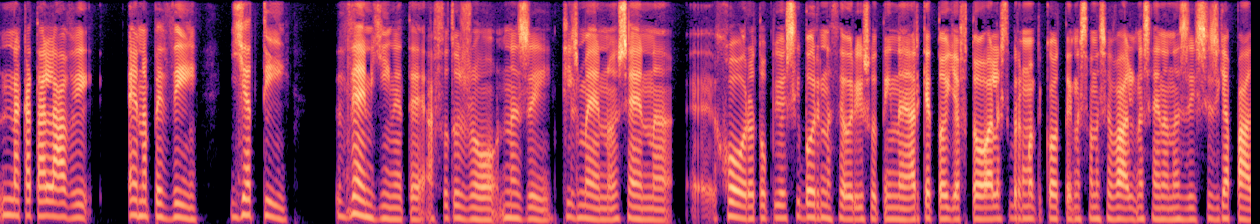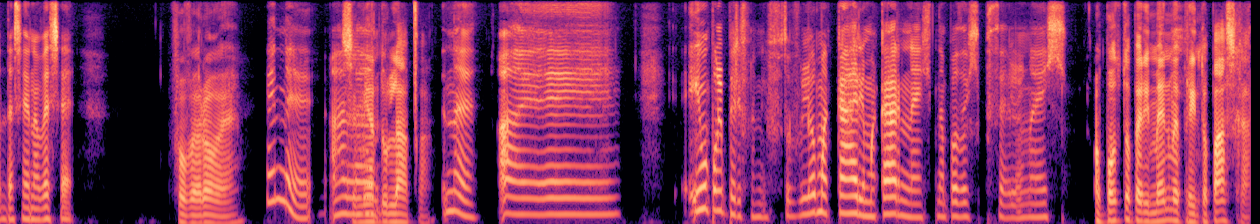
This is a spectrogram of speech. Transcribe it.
να καταλάβει ένα παιδί γιατί δεν γίνεται αυτό το ζώο να ζει κλεισμένο σε ένα ε, χώρο το οποίο εσύ μπορεί να θεωρείς ότι είναι αρκετό γι' αυτό, αλλά στην πραγματικότητα είναι σαν να σε βάλουν σε ένα να ζήσεις για πάντα σε ένα βεσέ. Φοβερό, ε. Ε, ναι, αλλά... Σε μια ντουλάπα. Ναι. Α, ε, είμαι πολύ περήφανη για αυτό το βιβλίο. Μακάρι, μακάρι να έχει την αποδοχή που θέλω να έχει. Οπότε το περιμένουμε πριν το Πάσχα.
